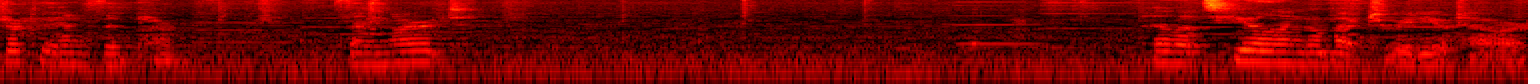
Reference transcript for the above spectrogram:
Directly into the park. Then Mart. And let's heal and go back to Radio Tower.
